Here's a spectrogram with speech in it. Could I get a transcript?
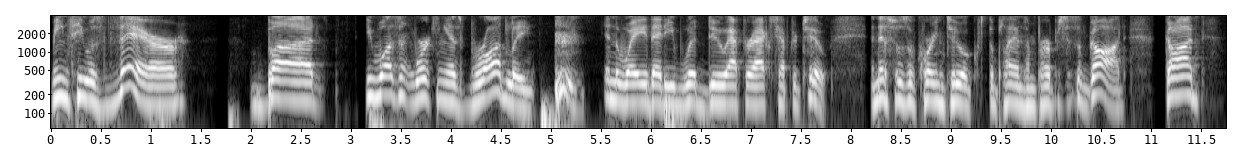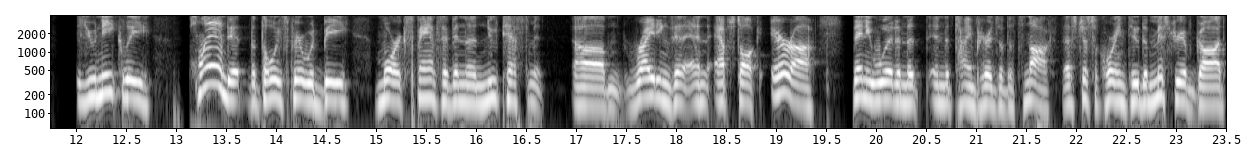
means he was there, but he wasn't working as broadly in the way that he would do after Acts chapter 2. And this was according to the plans and purposes of God. God uniquely planned it that the Holy Spirit would be more expansive in the New Testament um, writings in an apostolic era than he would in the in the time periods of the Tanakh. That's just according to the mystery of God.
